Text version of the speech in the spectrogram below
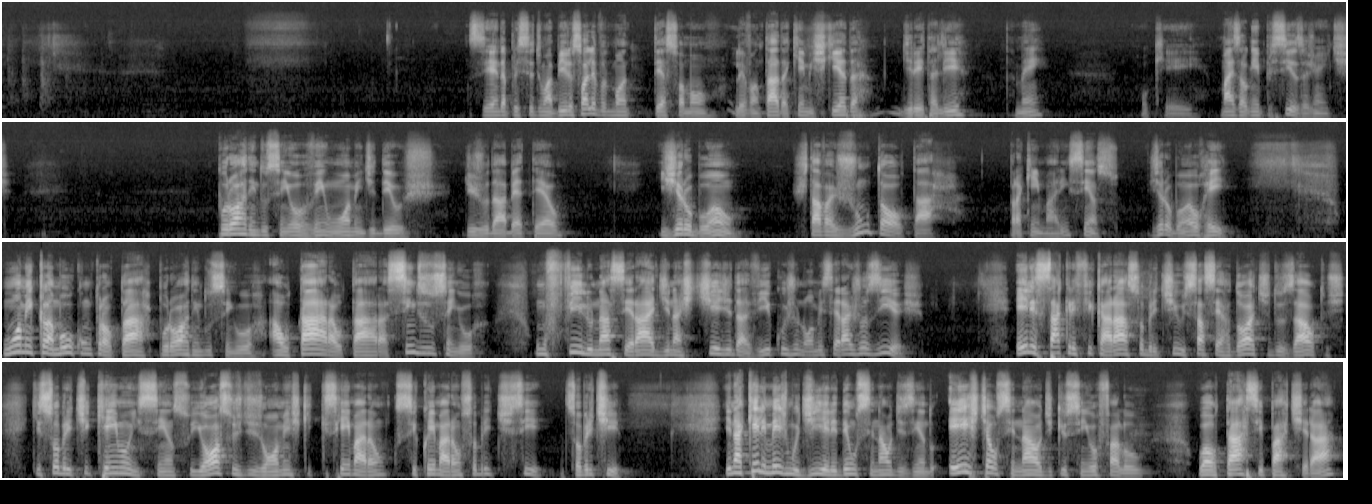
Se ainda precisa de uma Bíblia, só manter a sua mão levantada aqui à minha esquerda, direita ali, também. Ok. Mais alguém precisa, gente? Por ordem do Senhor, vem um homem de Deus de Judá Betel, e Jeroboão estava junto ao altar para queimar incenso. Jeroboão é o rei. Um homem clamou contra o altar por ordem do Senhor: Altar, altar, assim diz o Senhor. Um filho nascerá à dinastia de Davi, cujo nome será Josias. Ele sacrificará sobre ti os sacerdotes dos altos, que sobre ti queimam incenso, e ossos de homens que se queimarão, se queimarão sobre ti, sobre ti. E naquele mesmo dia ele deu um sinal dizendo: Este é o sinal de que o Senhor falou: O altar se partirá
